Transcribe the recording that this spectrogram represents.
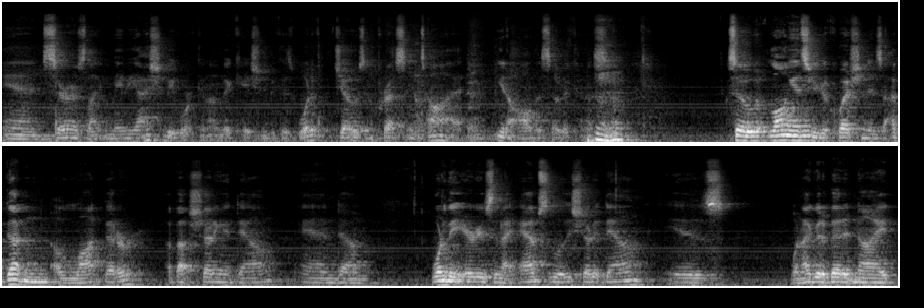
and Sarah's like, maybe I should be working on vacation because what if Joe's impressing Todd and you know all this other kind of mm-hmm. stuff. So long answer to your question is I've gotten a lot better about shutting it down, and um, one of the areas that I absolutely shut it down is when I go to bed at night.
